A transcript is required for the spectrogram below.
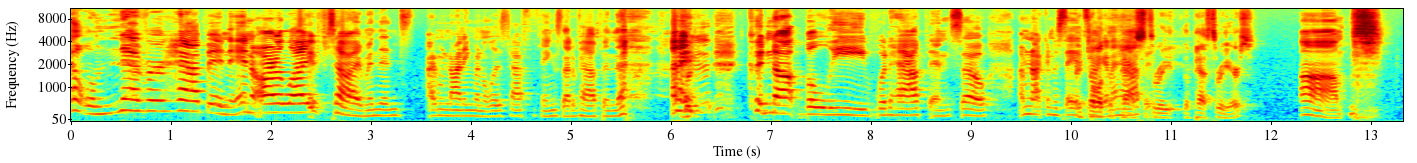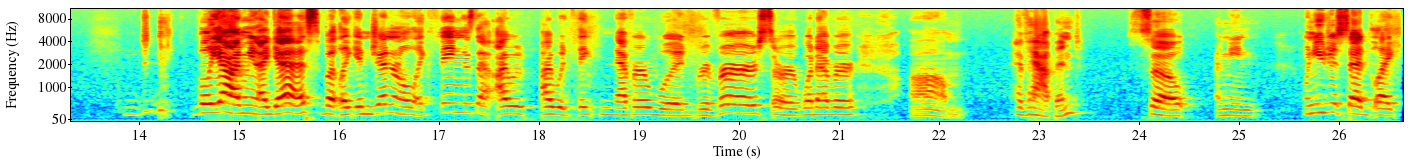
that will never happen in our lifetime, and then I'm not even going to list half the things that have happened that I could not believe would happen. So I'm not going to say it's not going to the past happen. three, the past three years? Um. Well, yeah, I mean, I guess, but like in general, like things that I would I would think never would reverse or whatever, um, have happened. So, I mean, when you just said like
